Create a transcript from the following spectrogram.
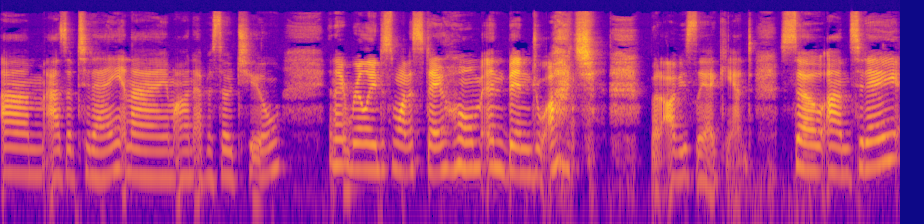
um, as of today, and I'm on episode two. And I really just want to stay home and binge watch, but obviously I can't. So um, today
